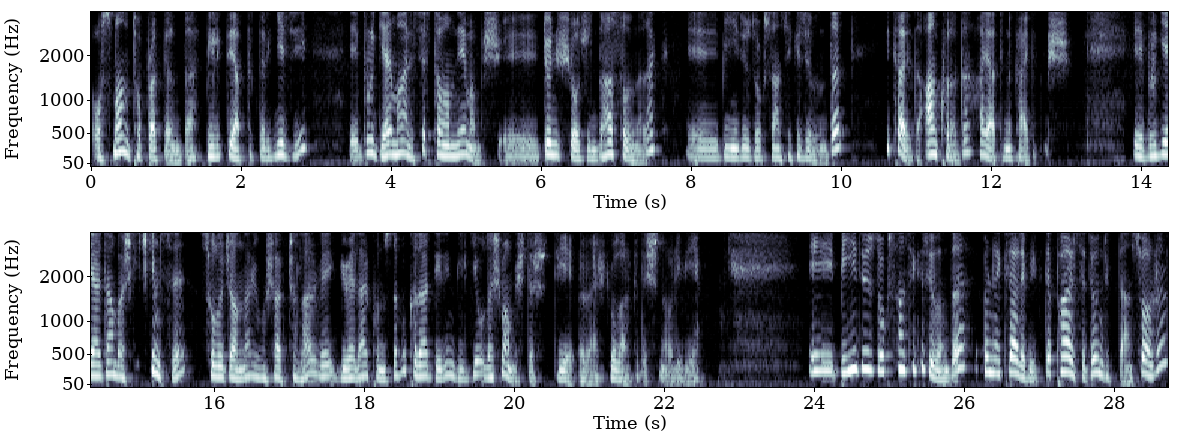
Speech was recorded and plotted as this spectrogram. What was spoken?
Osmanlı topraklarında birlikte yaptıkları gezi e, Bruger maalesef tamamlayamamış. E, dönüş yolculuğunda hastalanarak 1798 yılında İtalya'da Ancona'da hayatını kaybetmiş. E, Bruguier'den başka hiç kimse solucanlar, yumuşakçalar ve güveler konusunda bu kadar derin bilgiye ulaşamamıştır diye över yol arkadaşını Olivier. E, 1798 yılında örneklerle birlikte Paris'e döndükten sonra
